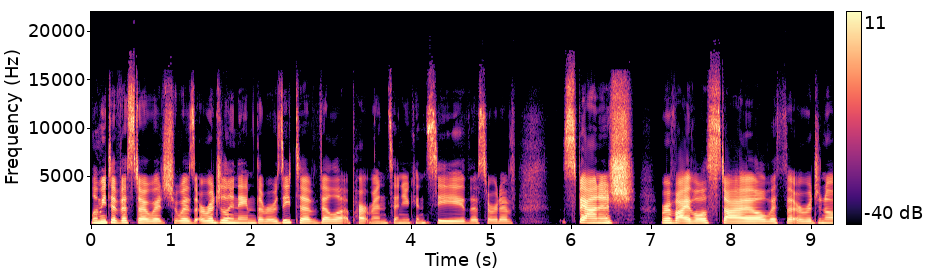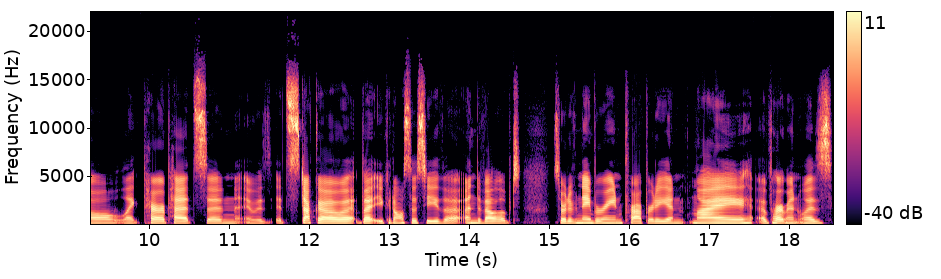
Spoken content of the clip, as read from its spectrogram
Lomita Vista, which was originally named the Rosita Villa Apartments. And you can see the sort of Spanish revival style with the original like parapets and it was it's stucco but you can also see the undeveloped sort of neighboring property and my apartment was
